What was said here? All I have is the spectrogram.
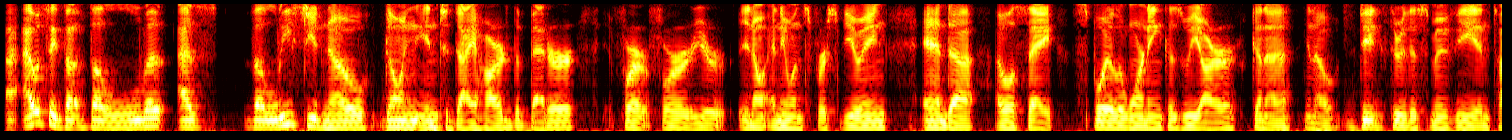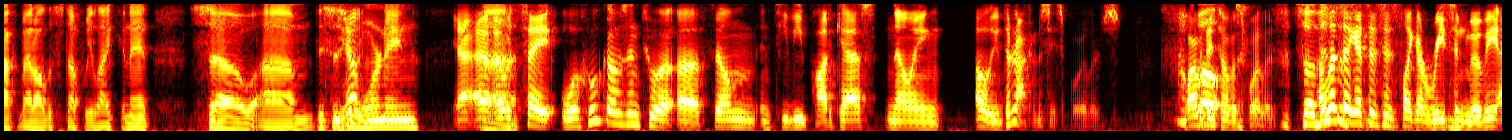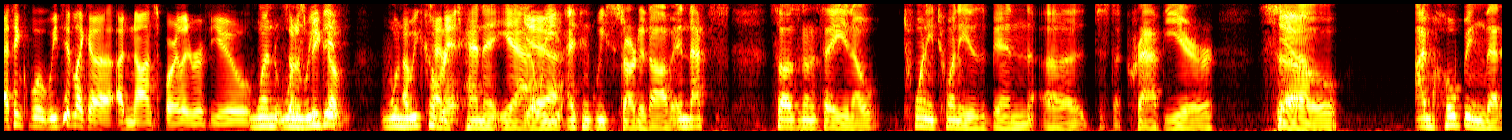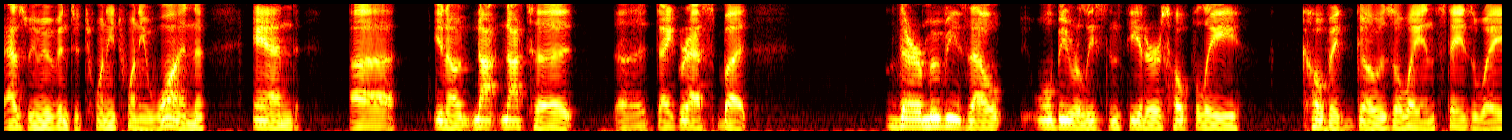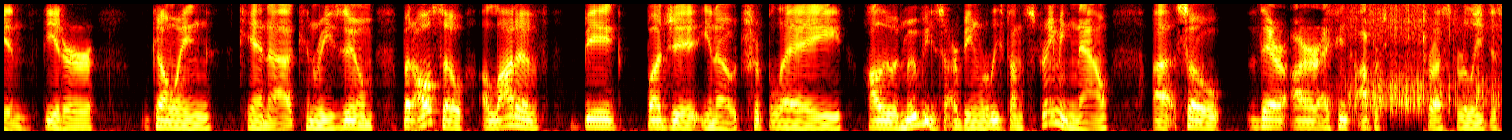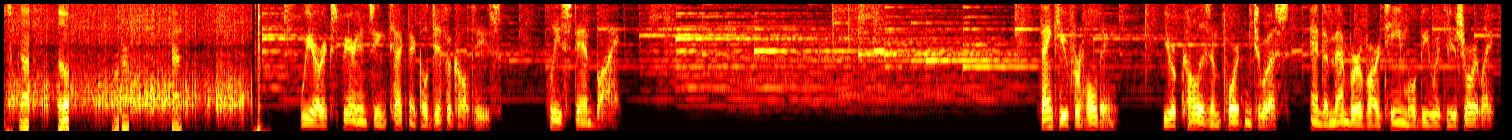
I, I would say the the li- as the least you know going into Die Hard, the better for for your you know anyone's first viewing. And uh, I will say spoiler warning because we are gonna you know dig through this movie and talk about all the stuff we like in it. So um, this is You know- warning. Yeah, I, I Uh, would say, well, who goes into a, a film and TV podcast knowing, oh, they're not going to say spoilers? Why would Well, they talk about spoilers? So this Unless is I guess this is like a recent movie. I think we, did like a, a non-spoiler review when so when we did of when of we covered Tenet. Tenet, yeah, Yeah. we I think we started off, and that's so I was gonna say, you know, 2020 has been uh just a crap year, so I'm hoping that as we move into 2021, and uh, you know, not not to uh, digress, but there are movies that will be released in theaters. Hopefully, COVID goes away and stays away, and theater going can uh, can resume. But also, a lot of big budget, you know, AAA Hollywood movies are being released on streaming now. Uh, so there are, I think, opportunities for us to really discuss. We are experiencing technical difficulties. Please stand by. Thank you for holding. Your call is important to us, and a member of our team will be with you shortly.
